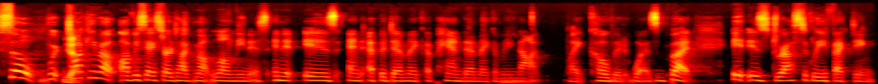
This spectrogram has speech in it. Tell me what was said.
So we're Yeah. talking about obviously I started talking about loneliness and it is an epidemic, a pandemic. I mean, not like COVID was, but it is drastically affecting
